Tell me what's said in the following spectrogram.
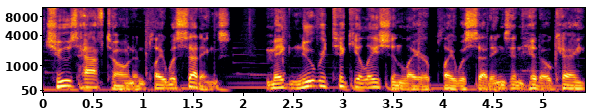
choose Halftone and play with settings. Make new reticulation layer play with settings and hit OK.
